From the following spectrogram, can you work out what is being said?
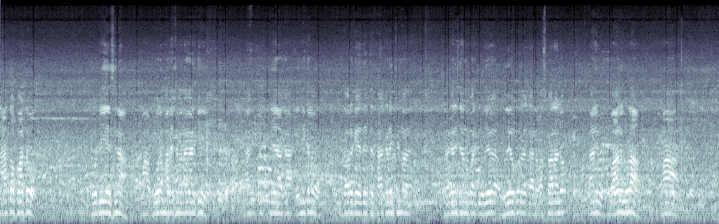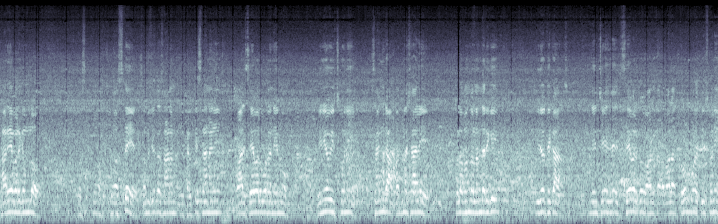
నాతో పాటు పోటీ చేసిన మా బూర మల్లేశ్వర గారికి ఎన్నికలో ఇంతవరకు ఏదైతే సహకరించిందో సహకరించినందుకు వారికి ఉదయ ఉదయపూర్వక నమస్కారాలు. కానీ వారు కూడా మా కార్యవర్గంలో వస్తే సముచిత స్థానం కల్పిస్తానని వారి సేవలు కూడా నేను వినియోగించుకొని సంఘ పద్మశాలి కుల బంధువులందరికీ ఇదొక నేను చేసే సేవలకు వాళ్ళ వాళ్ళ తోడు కూడా తీసుకొని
